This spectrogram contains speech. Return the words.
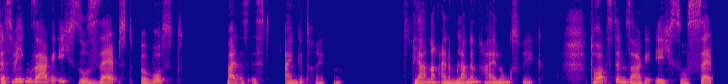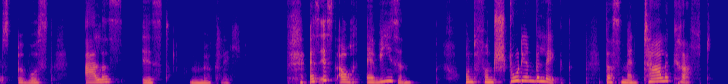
Deswegen sage ich so selbstbewusst, weil es ist eingetreten. Ja, nach einem langen Heilungsweg. Trotzdem sage ich so selbstbewusst, alles ist möglich. Es ist auch erwiesen und von Studien belegt, dass mentale Kraft,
